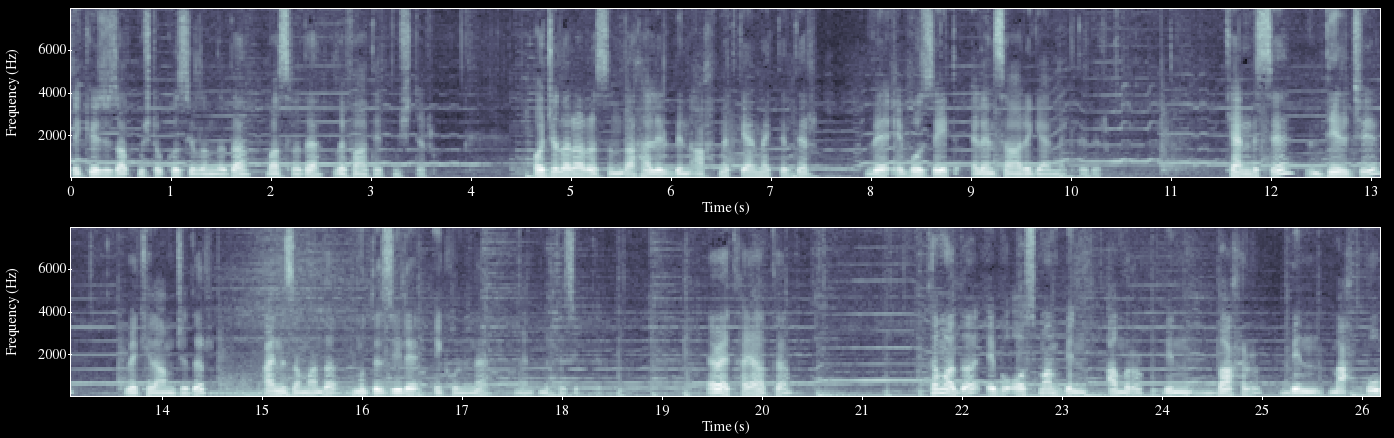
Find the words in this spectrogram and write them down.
869 yılında da Basra'da vefat etmiştir. Hocaları arasında Halil bin Ahmet gelmektedir ve Ebu Zeyd el-Ensari gelmektedir. Kendisi dilci ve kelamcıdır. Aynı zamanda Mutezile ekolüne müntesiptir. Evet hayatı tam adı Ebu Osman bin Amr bin Bahr bin Mahbub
